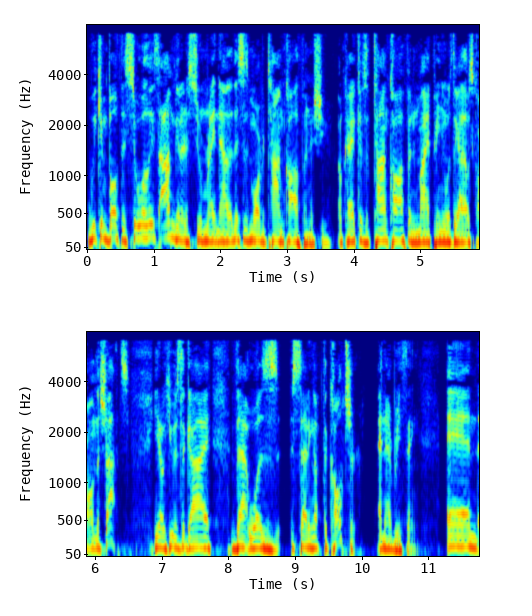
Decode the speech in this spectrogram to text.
we can both assume, at least I'm going to assume right now that this is more of a Tom Coughlin issue, okay? Because Tom Coughlin, in my opinion, was the guy that was calling the shots. You know, he was the guy that was setting up the culture and everything. And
